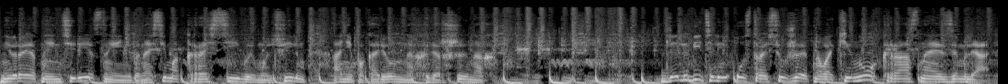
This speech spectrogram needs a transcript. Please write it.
Невероятно интересный и невыносимо красивый мультфильм о непокоренных вершинах. Для любителей остросюжетного кино «Красная земля» –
